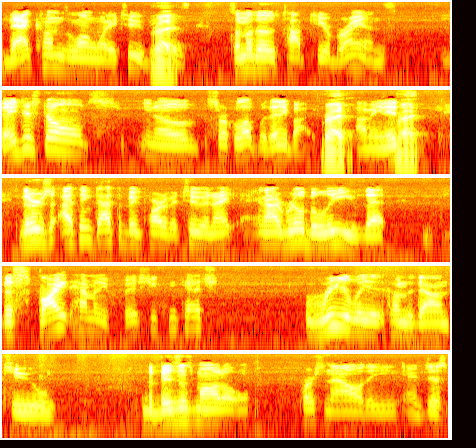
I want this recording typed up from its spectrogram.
that comes a long way too. Because right. some of those top tier brands, they just don't, you know, circle up with anybody. Right. I mean, it's, right. There's, I think that's a big part of it too, and I and I really believe that, despite how many fish you can catch, really it comes down to the business model personality and just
